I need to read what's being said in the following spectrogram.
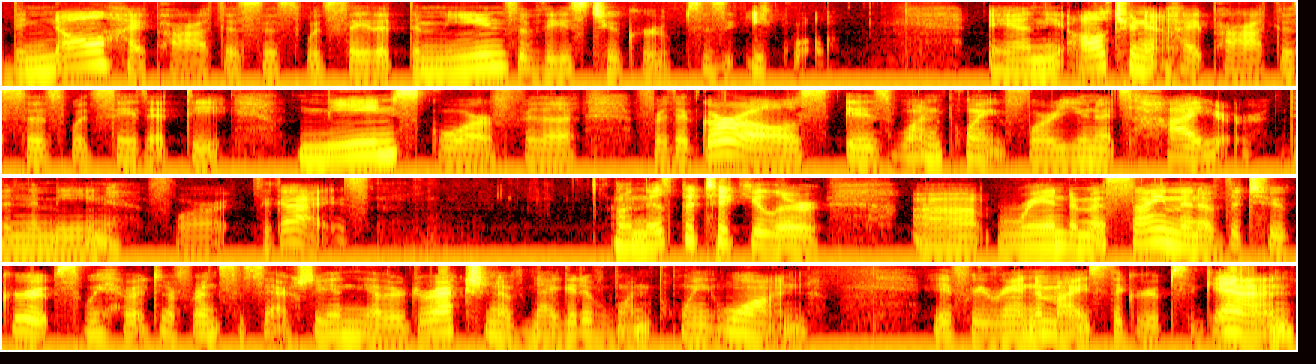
The null hypothesis would say that the means of these two groups is equal. And the alternate hypothesis would say that the mean score for the for the girls is 1.4 units higher than the mean for the guys. On this particular uh, random assignment of the two groups, we have a difference that's actually in the other direction of negative 1.1. If we randomize the groups again,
